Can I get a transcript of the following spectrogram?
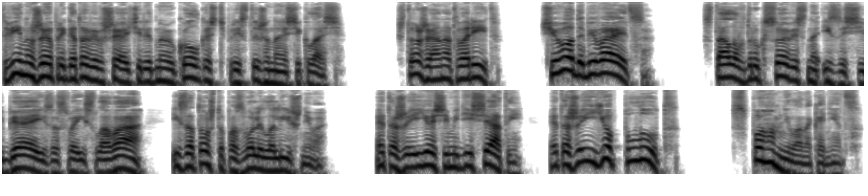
Твин, уже приготовившая очередную колкость, пристыженно осеклась. «Что же она творит? Чего добивается?» Стало вдруг совестно и за себя, и за свои слова, и за то, что позволила лишнего. Это же ее семидесятый, это же ее плут. Вспомнила, наконец,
